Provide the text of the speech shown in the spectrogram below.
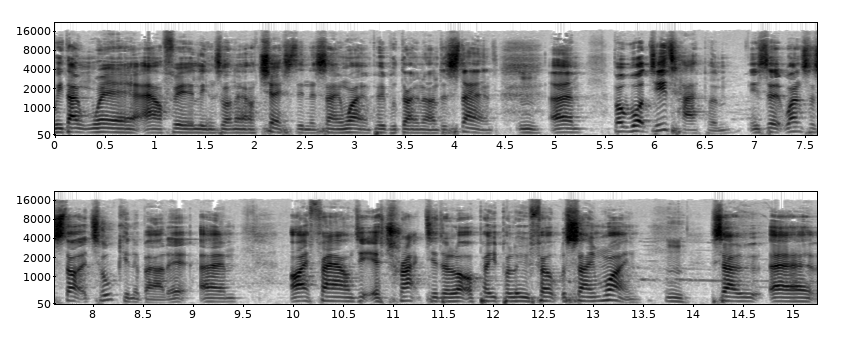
we don't wear our feelings on our chest in the same way, and people don't understand. Um, but what did happen is that once I started talking about it, um, I found it attracted a lot of people who felt the same way. So uh,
